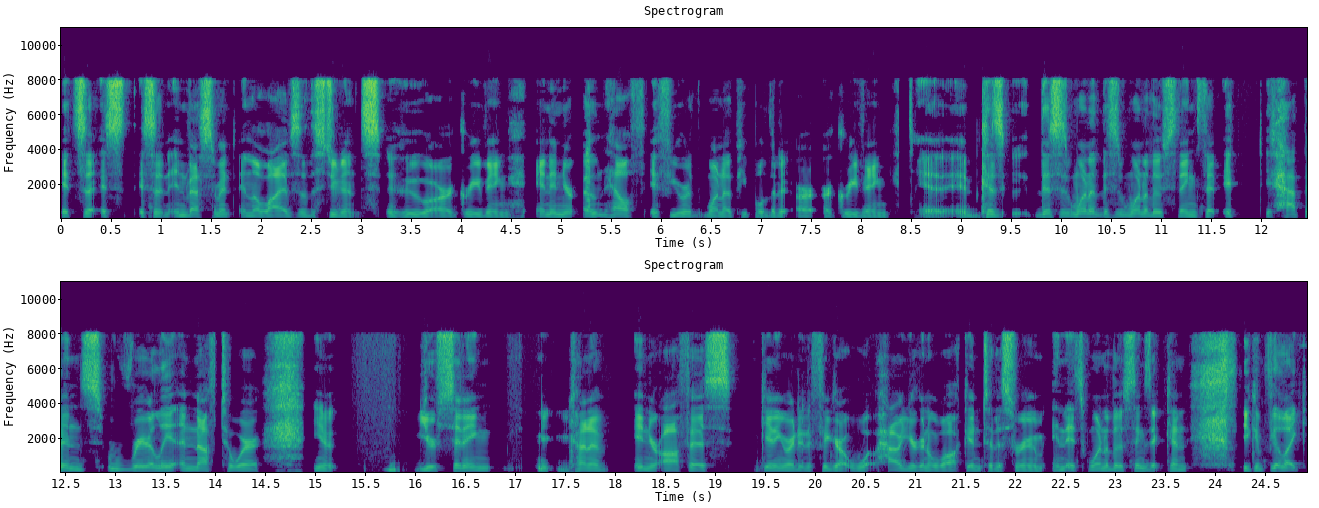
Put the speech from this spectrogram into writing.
It's a, it's it's an investment in the lives of the students who are grieving and in your own health if you're one of the people that are, are grieving. Because this is one of this is one of those things that it it happens rarely enough to where you know you're sitting kind of in your office getting ready to figure out what, how you're going to walk into this room and it's one of those things that can you can feel like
